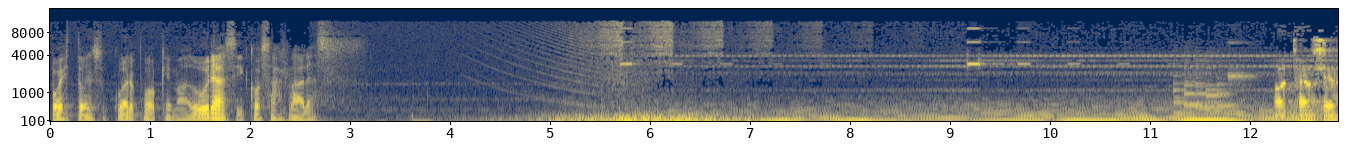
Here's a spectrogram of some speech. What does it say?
puesto en su cuerpo quemaduras y cosas raras. Attention.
